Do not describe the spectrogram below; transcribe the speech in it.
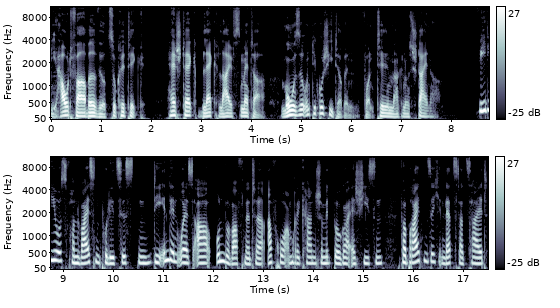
Die Hautfarbe wird zur Kritik. Hashtag Black Lives Matter. Mose und die Kuschiterin von Till Magnus Steiner. Videos von weißen Polizisten, die in den USA unbewaffnete afroamerikanische Mitbürger erschießen, verbreiten sich in letzter Zeit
